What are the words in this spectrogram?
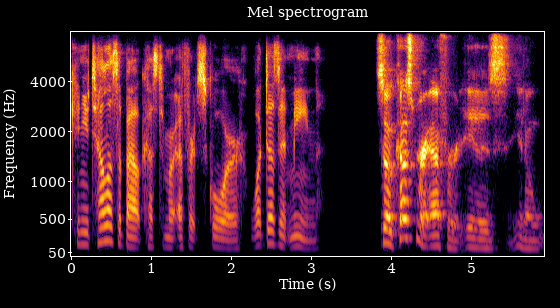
Can you tell us about customer effort score? What does it mean? So, customer effort is, you know,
